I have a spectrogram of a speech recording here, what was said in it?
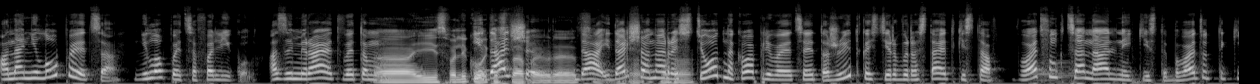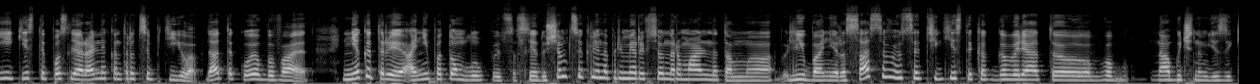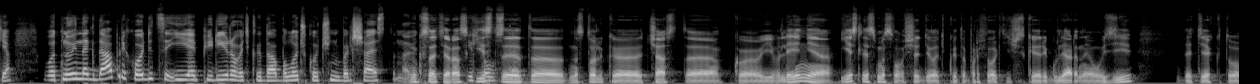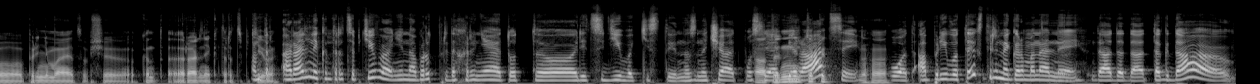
она не лопается, не лопается фолликул, а замирает в этом А, и из фолликула и киста дальше, появляется. да, и дальше А, она ага. растет, накапливается эта жидкость и вырастает киста. Бывают функциональные кисты, бывают вот такие кисты после оральных контрацептивов, да, такое бывает. Некоторые, они потом лупаются в следующем цикле, например, и все нормально, там, э, либо они рассасываются, эти кисты, как говорят э, в на обычном языке. Вот, но иногда приходится и оперировать, когда оболочка очень большая Ну, становится. кстати, раз И кисты толстая. это настолько часто такое явление, есть ли смысл вообще делать какое-то профилактическое регулярное УЗИ для тех, кто принимает вообще кон- оральные контрацептивы? Контр- Оральные контрацептивы, они, наоборот, предохраняют от э, рецидива кисты, назначают после то, ну, только- операций. ага. Вот. А при вот экстренной гормональной, да-да-да, тогда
